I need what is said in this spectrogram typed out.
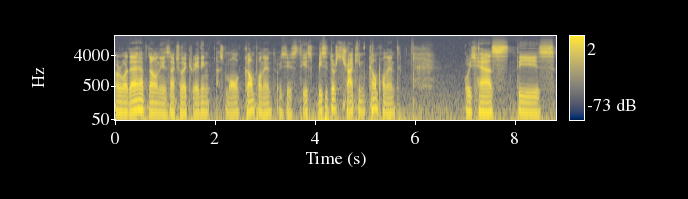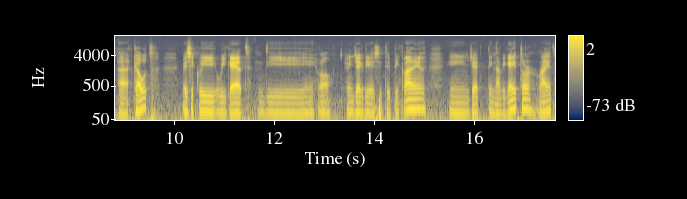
or what I have done is actually creating a small component, which is this visitors tracking component, which has this uh, code. Basically, we get the, well, inject the HTTP client, inject the navigator, right?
